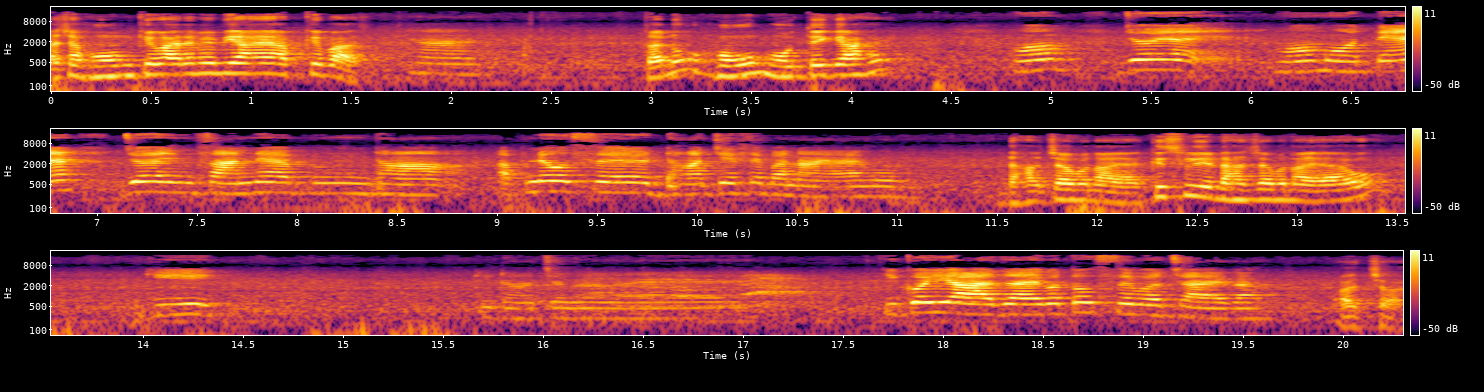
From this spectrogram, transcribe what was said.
अच्छा होम के बारे में भी आया आपके पास? हाँ। तनु होम होते क्या है? होम जो होम होते हैं जो इंसान ने अप- अपने उससे ढांचे से बनाया है होम ढांचा बनाया किस लिए ढांचा बनाया है वो? कि कि ढांचा बनाया है। कि कोई आ जाएगा तो उससे बचाएगा। अच्छा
